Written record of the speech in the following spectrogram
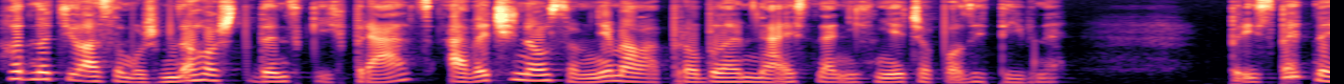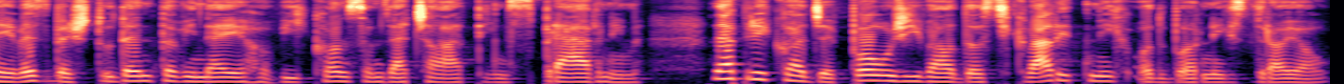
Hodnotila som už mnoho študentských prác a väčšinou som nemala problém nájsť na nich niečo pozitívne. Pri spätnej väzbe študentovi na jeho výkon som začala tým správnym, napríklad, že používal dosť kvalitných odborných zdrojov.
